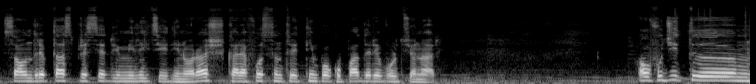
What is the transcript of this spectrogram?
S-au îndreptat spre sediul miliției din oraș, care a fost între timp ocupat de revoluționari. Au fugit uh,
